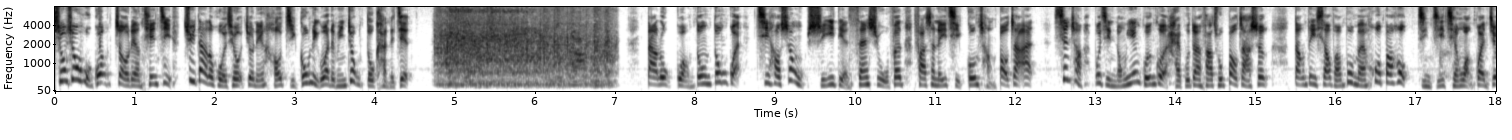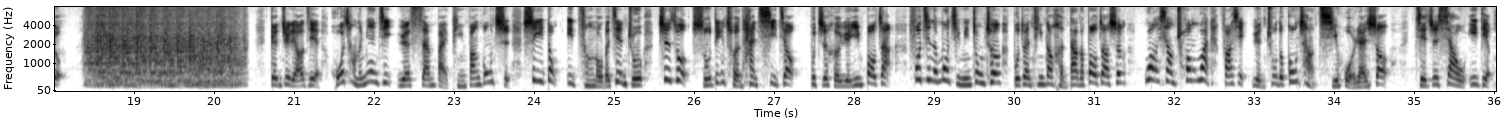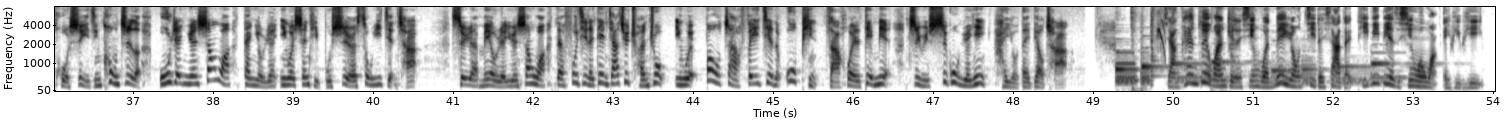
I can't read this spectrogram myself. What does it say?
熊熊火光照亮天际，巨大的火球就连好几公里外的民众都看得见。大陆广东东莞七号上午十一点三十五分发生了一起工厂爆炸案，现场不仅浓烟滚滚，还不断发出爆炸声。当地消防部门获报后紧急前往灌救。根据了解，火场的面积约三百平方公尺，是一栋一层楼的建筑，制作熟丁醇和气胶，不知何原因爆炸。附近的目击民众称，不断听到很大的爆炸声，望向窗外，发现远处的工厂起火燃烧。截至下午一点，火势已经控制了，无人员伤亡，但有人因为身体不适而送医检查。虽然没有人员伤亡，但附近的店家却传出因为爆炸飞溅的物品砸坏了店面。至于事故原因，还有待调查。想看最完整的新闻内容，记得下载 TVBS 新闻网 APP。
